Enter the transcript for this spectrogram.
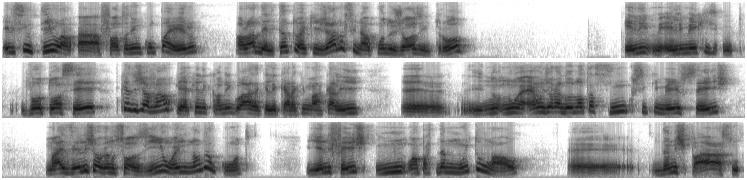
Ele sentiu a, a falta de um companheiro ao lado dele. Tanto é que já no final, quando o Jorge entrou, ele, ele meio que voltou a ser. Porque ele já vai o quê? Aquele cão de guarda, aquele cara que marca ali. É, não, não é, é um jogador nota 5, 5,5, 6. Mas ele jogando sozinho, ele não deu conta. E ele fez uma partida muito mal, é, dando espaço.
